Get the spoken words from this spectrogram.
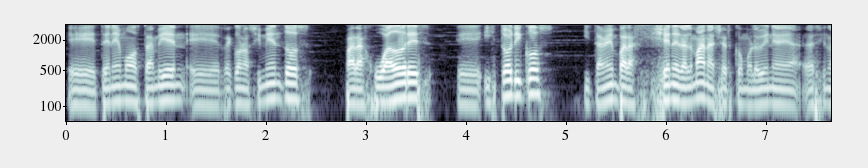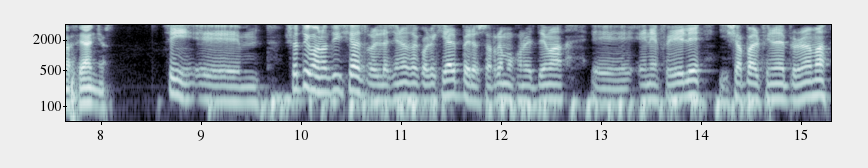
Eh, tenemos también eh, reconocimientos para jugadores eh, históricos y también para general manager, como lo viene haciendo hace años. Sí, eh, yo tengo noticias relacionadas a colegial, pero cerremos con el tema eh, NFL y ya para el final del programa,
